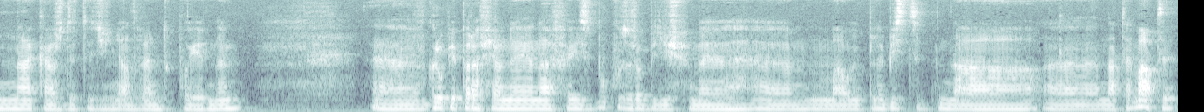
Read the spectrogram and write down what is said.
na każdy tydzień Adwentu po jednym. W grupie parafialnej na Facebooku zrobiliśmy mały plebiscyt na, na tematy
